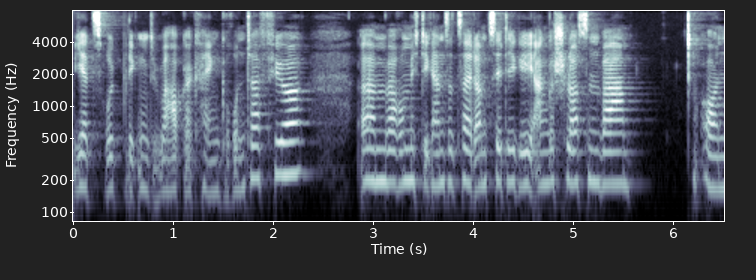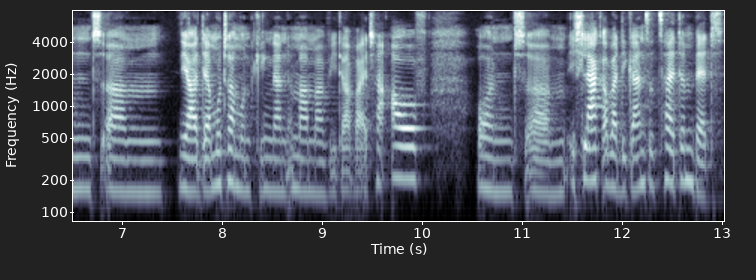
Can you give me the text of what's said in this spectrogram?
jetzt rückblickend überhaupt gar keinen Grund dafür, ähm, warum ich die ganze Zeit am CTG angeschlossen war. Und ähm, ja, der Muttermund ging dann immer mal wieder weiter auf. Und ähm, ich lag aber die ganze Zeit im Bett.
